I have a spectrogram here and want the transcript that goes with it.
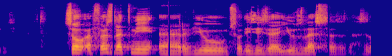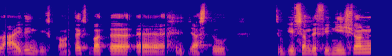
physics. So uh, first let me uh, review, so this is a useless uh, slide in this context, but uh, just to, to give some definition,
